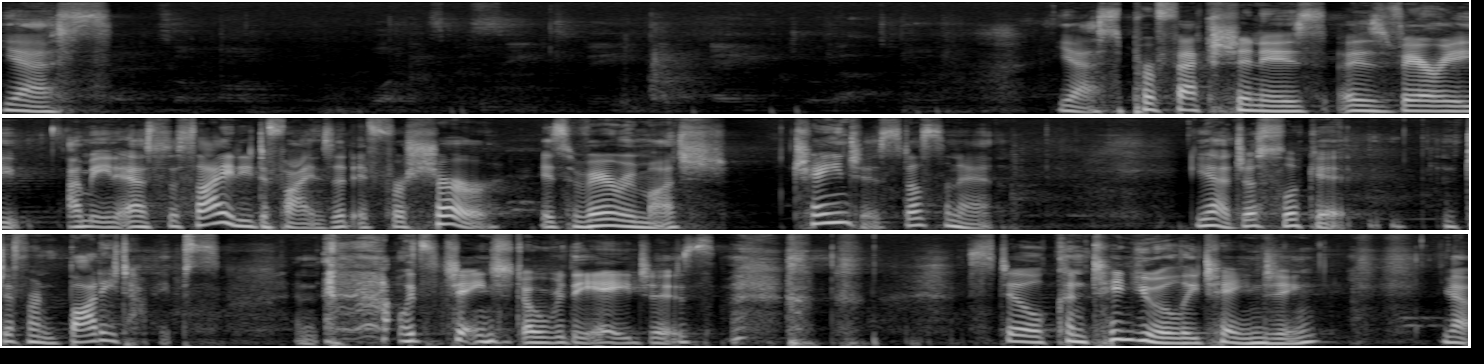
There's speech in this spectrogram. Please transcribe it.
Yes. Yes, perfection is is very I mean as society defines it, it for sure it's very much changes, doesn't it? Yeah, just look at different body types and how it's changed over the ages. Still continually changing. Yeah.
